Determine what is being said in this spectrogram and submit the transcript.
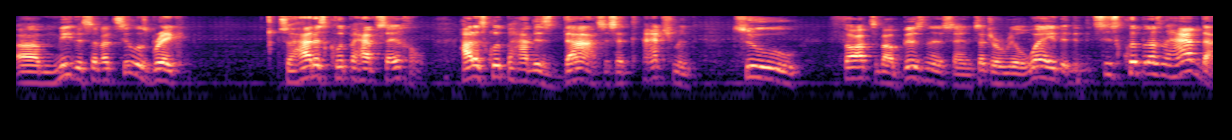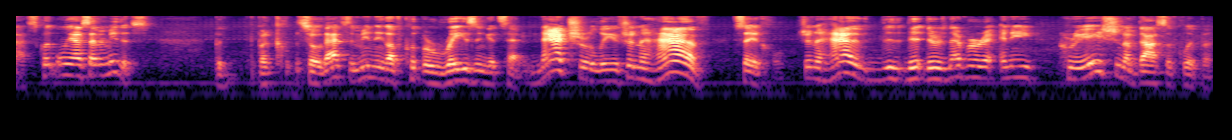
uh, midas of Atzilus break so how does Klippa have seichel? How does Klippa have this das, this attachment to thoughts about business and such a real way? This Klippa doesn't have das. Klippa only has seven meters. But but so that's the meaning of Klippa raising its head. Naturally, it shouldn't have seichel. Shouldn't have. There's never any creation of das of Klippa.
